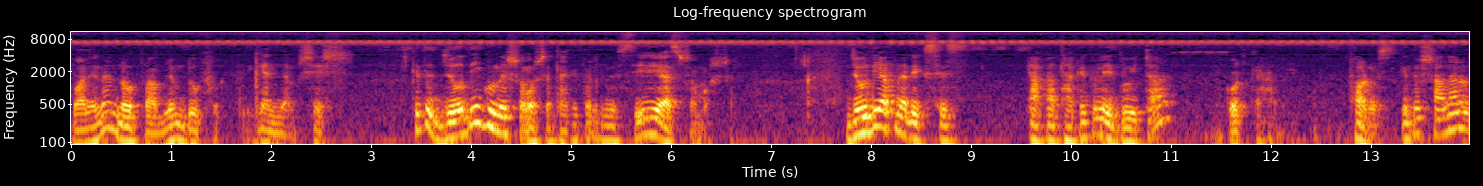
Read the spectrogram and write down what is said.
বলে না নো প্রবলেম ডু ফুর্তি, গ্যাঞ্জাম শেষ। কিন্তু যদি ঘুমের সমস্যা থাকে, তাহলে কিন্তু সিরিয়াস সমস্যা। যদি আপনার এক্সেস টাকা থাকে তাহলে এই দুইটা করতে হবে। ফরজ। কিন্তু সাধারণ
